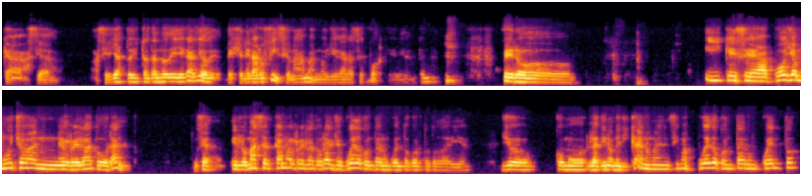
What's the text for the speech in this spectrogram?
que hacia, hacia allá estoy tratando de llegar yo, de, de generar oficio, nada más, no llegar a ser Borges, evidentemente. Pero y que se apoya mucho en el relato oral. O sea, en lo más cercano al relato oral, yo puedo contar un cuento corto todavía. Yo, como latinoamericano más encima, puedo contar un cuento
